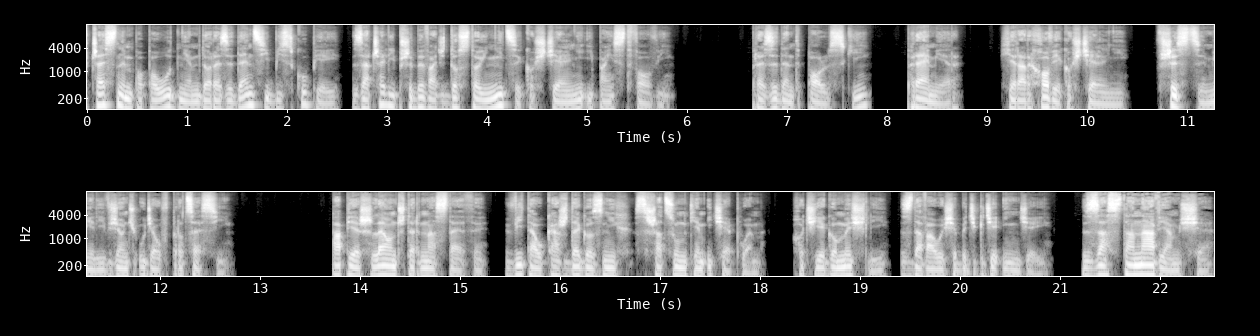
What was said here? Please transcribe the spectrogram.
Wczesnym popołudniem do rezydencji biskupiej zaczęli przybywać dostojnicy kościelni i państwowi. Prezydent Polski, premier, hierarchowie kościelni, wszyscy mieli wziąć udział w procesji. Papież Leon XIV witał każdego z nich z szacunkiem i ciepłem, choć jego myśli zdawały się być gdzie indziej. Zastanawiam się,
